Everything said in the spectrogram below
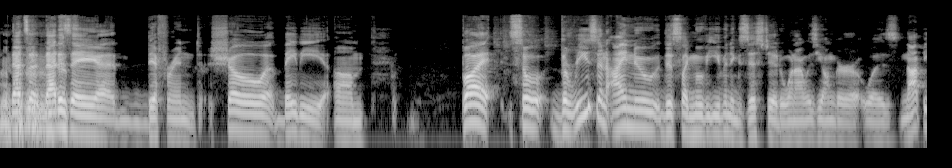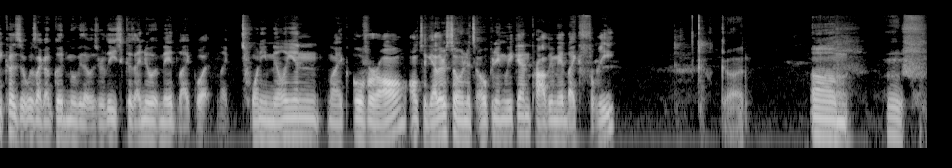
that's a that is a uh, different show baby um but so the reason i knew this like movie even existed when i was younger was not because it was like a good movie that was released because i knew it made like what like 20 million like overall altogether so in its opening weekend probably made like three God. um Oof.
